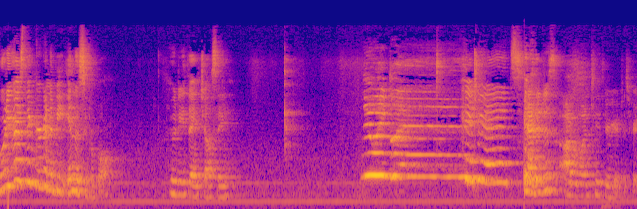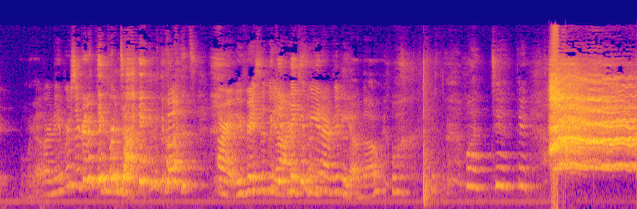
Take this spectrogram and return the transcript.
Who do you guys think are going to be in the Super Bowl? Who do you think, Chelsea? New England! Patriots. Yeah, to just on one, two, three, or just great. Oh my god, our neighbors are going to think we're dying. Alright, we basically We can- are. they could be in our video, though. One, two, three. Ah!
